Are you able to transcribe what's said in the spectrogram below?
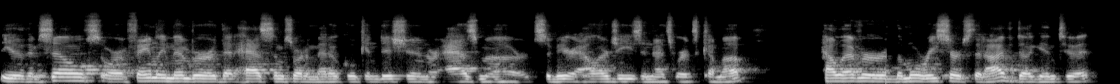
either themselves or a family member that has some sort of medical condition or asthma or severe allergies, and that's where it's come up. However, the more research that I've dug into it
